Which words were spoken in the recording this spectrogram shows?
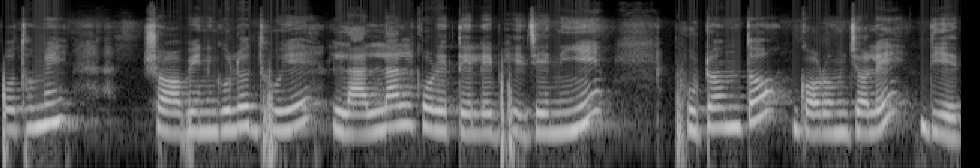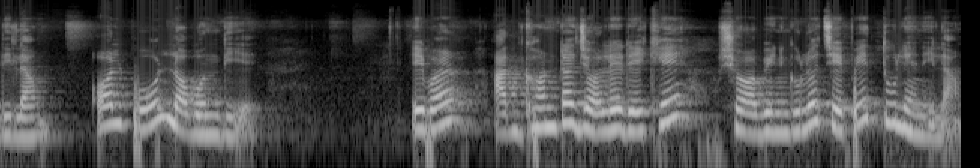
প্রথমে সয়াবিনগুলো ধুয়ে লাল লাল করে তেলে ভেজে নিয়ে ফুটন্ত গরম জলে দিয়ে দিলাম। অল্প লবণ দিয়ে। এবার আধ ঘণ্টা জলে রেখে সয়াবিনগুলো চেপে তুলে নিলাম।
